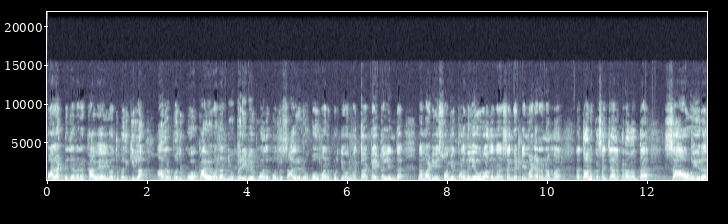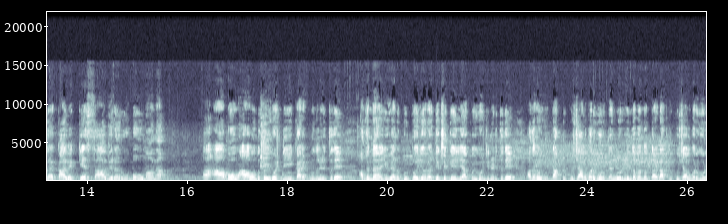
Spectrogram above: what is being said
ಭಾಳಷ್ಟು ಜನರ ಕಾವ್ಯ ಇವತ್ತು ಬದುಕಿಲ್ಲ. ಆದರೆ ಬದುಕುವ ಕಾವ್ಯವನ್ನು ನೀವು ಬರಿಬೇಕು. ಅದಕ್ಕೊಂದು ಸಾವಿರ ರೂ ಬಹುಮಾನ ಕೊಡ್ತೇವೆ ಅನ್ನುವಂಥ ಟೈಟಲ್ನಿಂದ ನಮ್ಮ ಅಡವಿ ಸ್ವಾಮಿ ಕೊಳಮಲಿ ಅವರು ಅದನ್ನು ಸಂಘಟನೆ ಮಾಡ್ಯಾರ. ನಮ್ಮ ತಾಲೂಕು ಸಂಚಾಲಕರಾದಂಥ ಸಾವು ಇರದ ಕಾವ್ಯಕ್ಕೆ ಸಾವಿರ ರೂ ಬಹುಮಾನ. ಆ- ಬಹು, ಆ ಒಂದು ಕವಿಗೋಷ್ಠಿ ಕಾರ್ಯಕ್ರಮದಲ್ಲಿ ನಡೀತದೆ. ಅದನ್ನು ಯು ಎನ್ ಕುಂಟೋಜಿಯವರ ಅಧ್ಯಕ್ಷತೆಯಲ್ಲಿ ಆ ಕವಿಗೋಷ್ಠಿ ನಡೀತದೆ. ಅದನ್ನು ಡಾಕ್ಟರ್ ಕುಶಾಲ್ ಬರ್ಗೂರ್, ಬೆಂಗಳೂರಿನಿಂದ ಬಂದಂಥ ಡಾಕ್ಟರ್ ಕುಶಾಲ್ ಬರ್ಗೂರ್,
